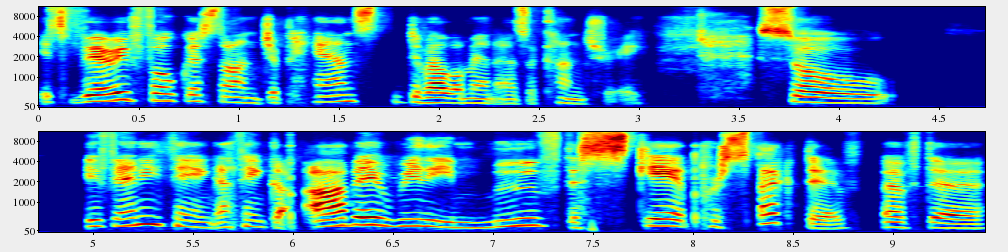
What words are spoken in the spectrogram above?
it's very focused on Japan's development as a country. So if anything, I think Abe really moved the scale perspective of the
